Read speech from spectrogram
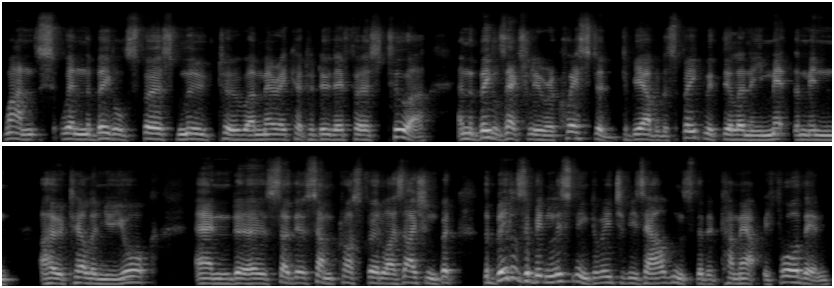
once when the Beatles first moved to America to do their first tour and the Beatles actually requested to be able to speak with Dylan. He met them in a hotel in New York. And uh, so there's some cross fertilization. But the Beatles have been listening to each of his albums that had come out before then.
